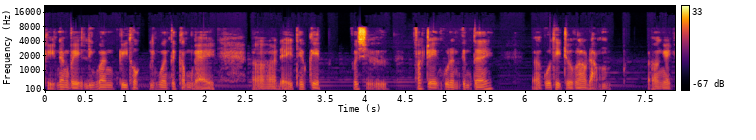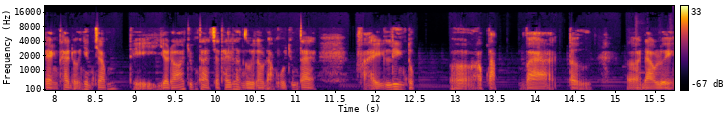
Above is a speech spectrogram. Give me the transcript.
kỹ năng về liên quan kỹ thuật liên quan tới công nghệ uh, để theo kịp với sự phát triển của nền kinh tế uh, của thị trường lao động uh, ngày càng thay đổi nhanh chóng thì do đó chúng ta sẽ thấy là người lao động của chúng ta phải liên tục uh, học tập và tự Ờ, đào luyện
